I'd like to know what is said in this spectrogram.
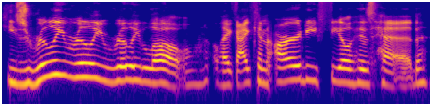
he's really really really low. Like i can already feel his head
